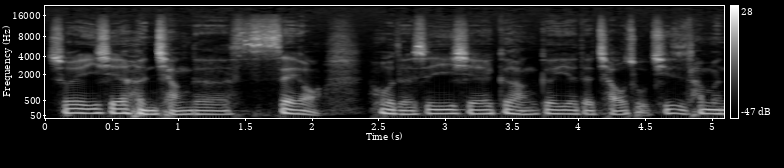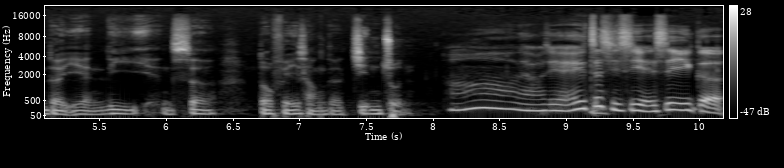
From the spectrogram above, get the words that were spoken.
所以一些很强的 sale，或者是一些各行各业的翘楚，其实他们的眼力、眼色都非常的精准。哦，了解。哎，这其实也是一个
